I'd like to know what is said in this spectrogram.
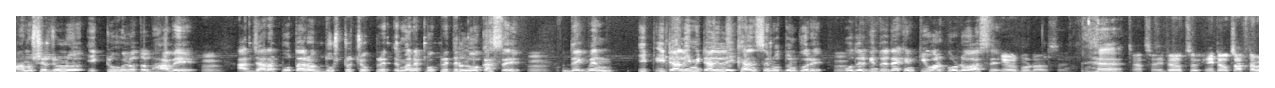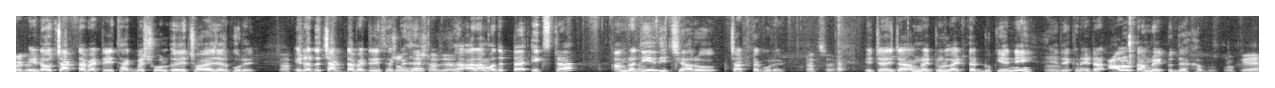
মানুষের জন্য একটু হইলেও তো ভাবে। আর যারা প্রতারক দুষ্ট চক্রিত মানে প্রকৃতির লোক আছে দেখবেন ইটালি মিটালি লেখা আছে নতুন করে। ওদের কিন্তু দেখেন কিউআর কোডও আছে। কিউআর কোড আছে। হ্যাঁ। আচ্ছা এটা হচ্ছে এটাও চারটা ব্যাটারি। এটাও চারটা ব্যাটারি থাকবে ছয় হাজার করে। চারটা- এটাতে চারটা ব্যাটারি থাকবে হ্যাঁ? 24,000 হ্যাঁ, আর আমাদেরটা এক্সট্রা আমরা দিয়ে দিচ্ছি আরও চারটা করে। আচ্ছা। এটা এটা আমরা একটু লাইটটা ঢুকিয়ে নিই। এই দেখেন এটার আলোটা আমরা একটু দেখাবো। ওকে।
